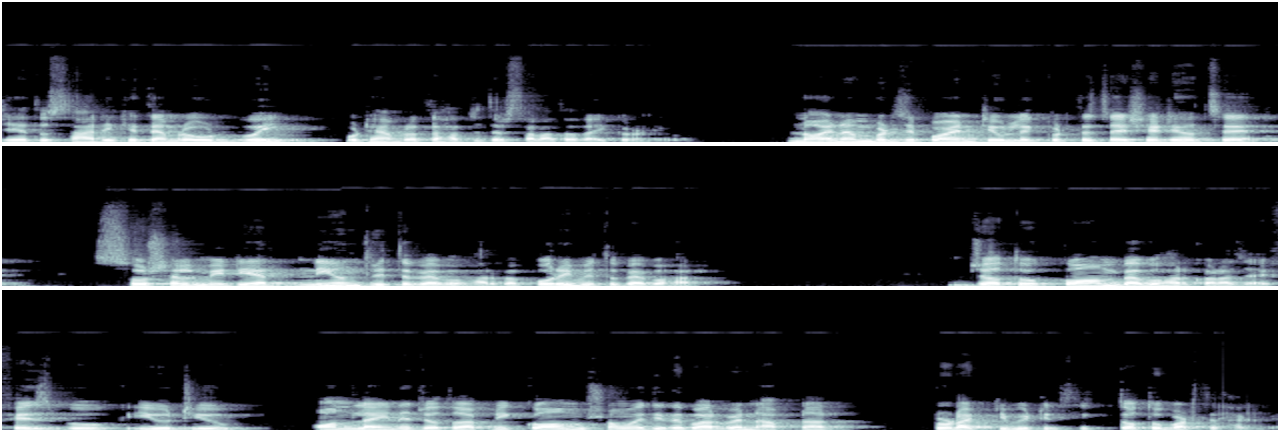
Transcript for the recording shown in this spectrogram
যেহেতু সাহারি খেতে আমরা উঠবই, উঠে আমরা তাহাজ্জুদের সালাত আদায় করে নেব। নয় নম্বর যে পয়েন্টটি উল্লেখ করতে চাই, সেটি হচ্ছে সোশ্যাল মিডিয়ার নিয়ন্ত্রিত ব্যবহার বা পরিমিত ব্যবহার। যত কম ব্যবহার করা যায়, ফেসবুক, ইউটিউব অনলাইনে যত আপনি কম সময় দিতে পারবেন আপনার প্রোডাক্টিভিটি ঠিক তত বাড়তে থাকবে।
